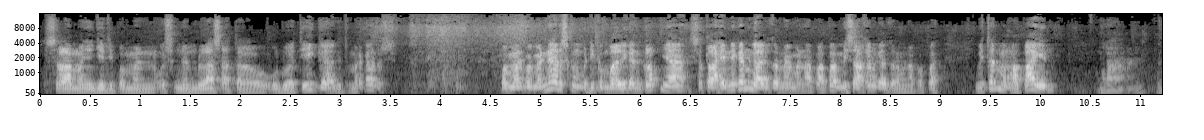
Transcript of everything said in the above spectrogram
selamanya jadi pemain U19 atau U23 gitu. Mereka harus pemain-pemainnya harus kemb- dikembalikan klubnya. Setelah ini kan nggak ada turnamen apa-apa. Misalkan nggak ada turnamen apa-apa. Witan mau ngapain? Nah itu.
